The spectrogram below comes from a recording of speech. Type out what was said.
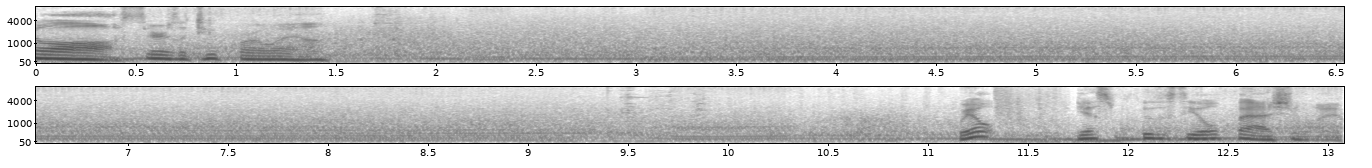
Oh, seriously, too far away, huh? Well, guess we'll do this the old-fashioned way.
